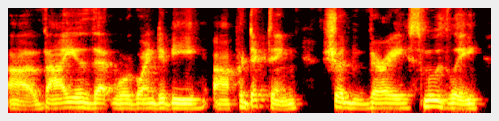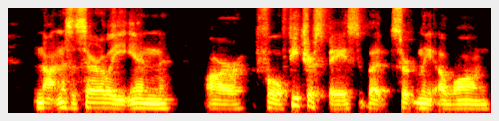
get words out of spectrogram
uh, value that we're going to be uh, predicting should vary smoothly not necessarily in our full feature space, but certainly along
